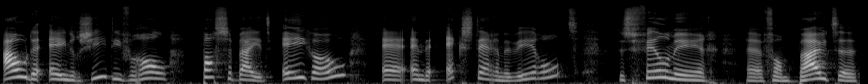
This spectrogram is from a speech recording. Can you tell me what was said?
oude energie die vooral passen bij het ego en de externe wereld. Dus veel meer van buiten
